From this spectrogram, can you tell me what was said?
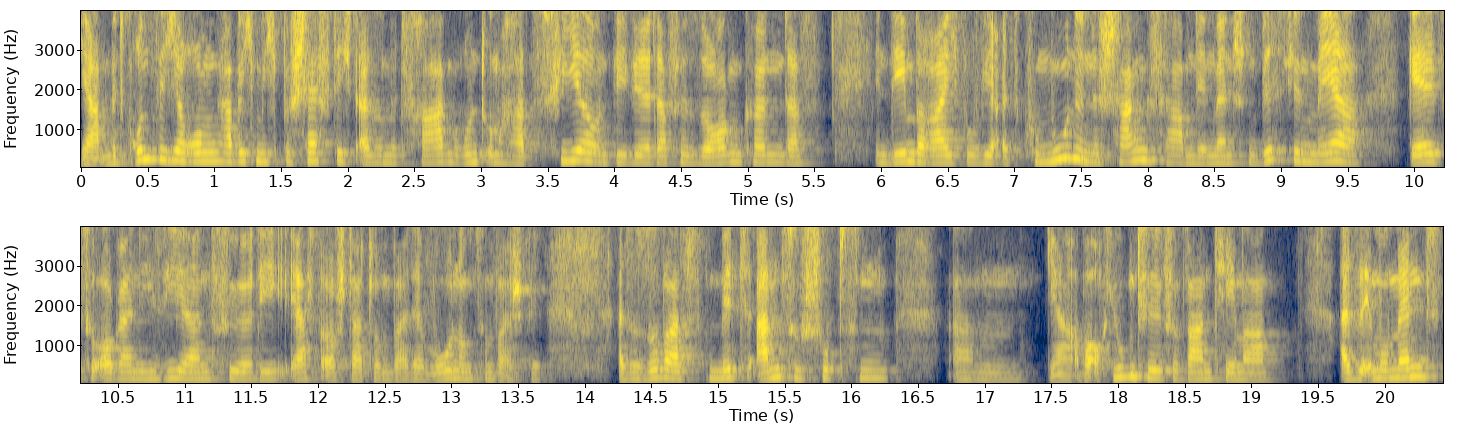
Ja, mit Grundsicherungen habe ich mich beschäftigt, also mit Fragen rund um Hartz IV und wie wir dafür sorgen können, dass in dem Bereich, wo wir als Kommune eine Chance haben, den Menschen ein bisschen mehr Geld zu organisieren für die Erstausstattung bei der Wohnung zum Beispiel. Also sowas mit anzuschubsen. Ähm, ja, aber auch Jugendhilfe war ein Thema. Also im Moment,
